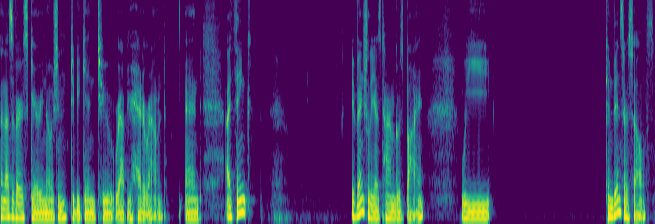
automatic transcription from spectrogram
And that's a very scary notion to begin to wrap your head around. And I think eventually, as time goes by, we convince ourselves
